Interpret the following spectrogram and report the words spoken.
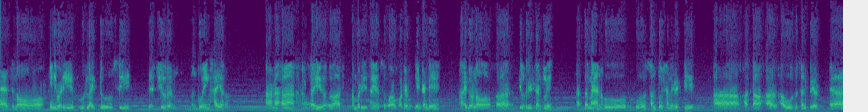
as no anybody would like to see the children going higher somebody ఏంటంటే I don't know till recently the man who Santosh అనే వ్యక్తి uh, ఆ ఊర్లో చనిపోయాడు. Uh,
